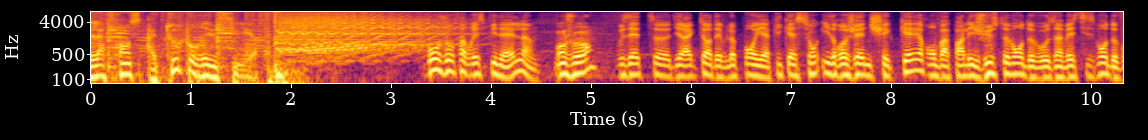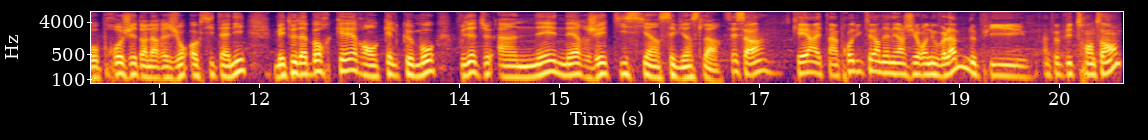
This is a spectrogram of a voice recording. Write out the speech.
la France a tout pour réussir. Bonjour Fabrice Pinel. Bonjour. Vous êtes euh, directeur développement et application hydrogène chez CARE. On va parler justement de vos investissements, de vos projets dans la région Occitanie. Mais tout d'abord, CARE, en quelques mots, vous êtes un énergéticien, c'est bien cela? C'est ça. CARE est un producteur d'énergie renouvelable depuis un peu plus de 30 ans.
